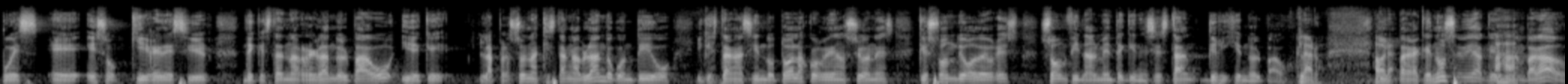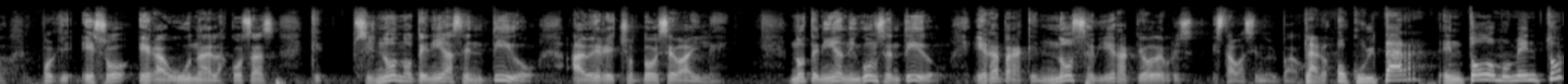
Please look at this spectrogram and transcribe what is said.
pues eh, eso quiere decir de que están arreglando el pago y de que las personas que están hablando contigo y que están haciendo todas las coordinaciones que son de Odebrecht son finalmente quienes están dirigiendo el pago. Claro. Ahora, para que no se vea que han pagado, porque eso era una de las cosas que, si no, no tenía sentido haber hecho todo ese baile no tenía ningún sentido. Era para que no se viera que Odebrecht estaba haciendo el pago. Claro, ocultar en todo momento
